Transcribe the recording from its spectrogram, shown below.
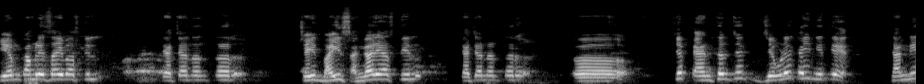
पी एम कांबळे साहेब असतील त्याच्यानंतर शहीद भाई संगारे असतील त्याच्यानंतर अं, जे पॅन्थरचे जेवढे काही नेते आहेत त्यांनी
